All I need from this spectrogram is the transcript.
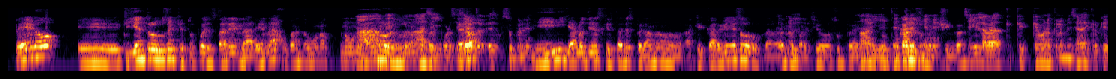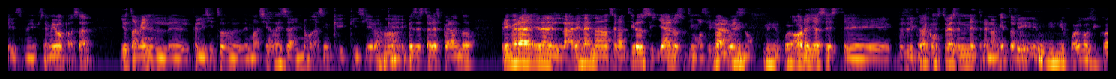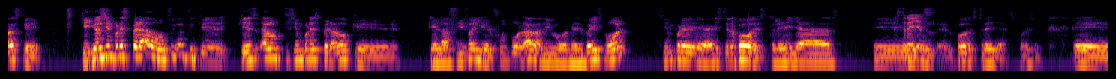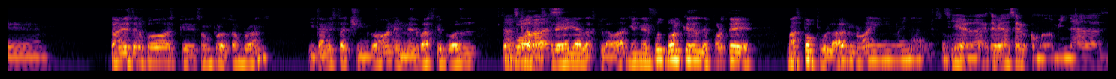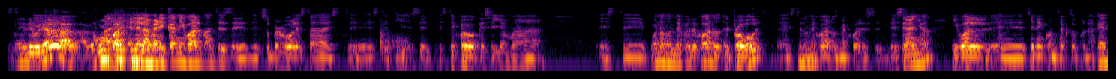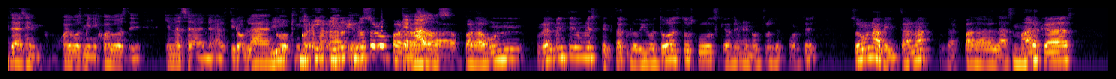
pero eh, que ya introducen que tú puedes estar en la arena jugando uno, no, uno, Ah, uno ok. versus uno Ah, contra sí, el sí, portero. cierto, es bien. y ya no tienes que estar esperando a que cargue. Eso, la verdad, me El- pareció súper. No, y te chingón. Sí, la verdad, qué bueno que lo mencionas, creo que se me, se me iba a pasar. Yo también el, el felicito demasiado esa innovación que, que hicieron, Ajá. que en vez de estar esperando, primero era la arena, nada más eran tiros, y ya en los últimos FIFA, pues, mini- ahora ya es este, pues literal como si estuvieras en un entrenamiento, ¿no? Sí, minijuegos y cosas que, que yo siempre he esperado. Fíjate que, que es algo que siempre he esperado que, que la FIFA y el fútbol haga. Digo, en el béisbol siempre está el juego de estrellas. eh, Estrellas. El, el juego de estrellas, por eso. Eh, también está el juego que son por home runs. Y también está chingón. En el básquetbol el juego clavadas. de estrellas, las clavadas. Y en el fútbol, que es el deporte más popular, no hay, no hay nada de eso. Sí, ¿verdad? Deberían ser como dominadas. este, Eh, debería haber al- algún Ah, en- partido. En el americano igual, antes de- del Super Bowl está este, este, este, este juego que se llama, este, bueno, donde jue- juegan el Pro Bowl, este, donde juegan los mejores de ese año. Igual eh, tienen contacto con la gente, hacen juegos, minijuegos de quién lanza al tiro blanco, quién corre más y rápido. y no solo para, Quemados. para un realmente un espectáculo, digo, todos estos juegos que hacen en otros deportes son una ventana o sea, para las marcas,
